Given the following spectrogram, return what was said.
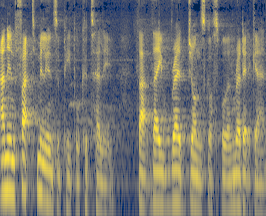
And in fact, millions of people could tell you that they read John's Gospel and read it again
